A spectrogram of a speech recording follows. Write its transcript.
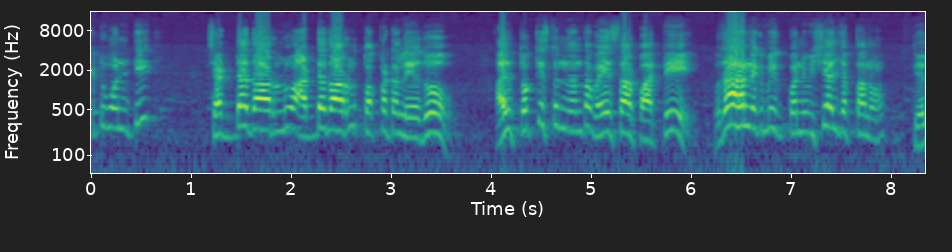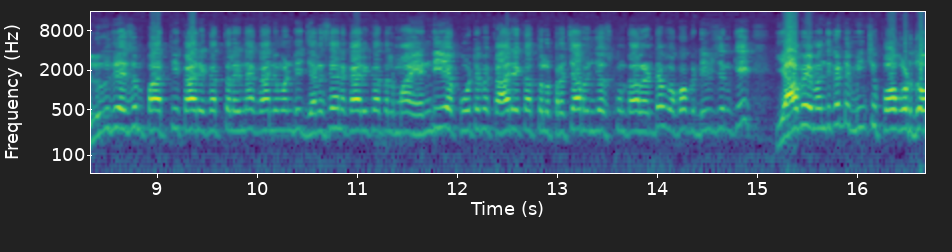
ఎటువంటి చెడ్డదారులు అడ్డదారులు తొక్కటలేదు. అది తొక్కిస్తున్నదంతా వైఎస్ఆర్ పార్టీ. ఉదాహరణకి మీకు కొన్ని విషయాలు చెప్తాను. తెలుగుదేశం పార్టీ కార్యకర్తలైనా కానివ్వండి జనసేన కార్యకర్తలు మా ఎన్డీఏ కూటమి కార్యకర్తలు ప్రచారం చేసుకుంటారంటే ఒక్కొక్క డివిజన్కి యాభై మంది కంటే మించి పోకూడదు.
